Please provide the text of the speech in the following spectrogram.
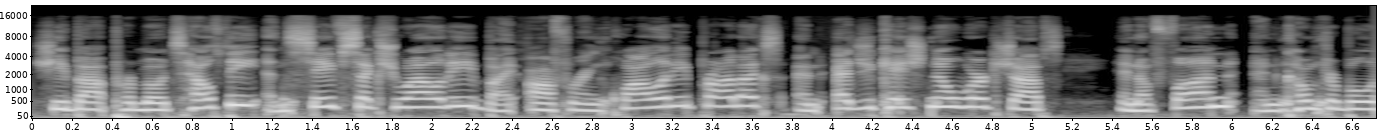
Shebop promotes healthy and safe sexuality by offering quality products and educational workshops in a fun and comfortable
